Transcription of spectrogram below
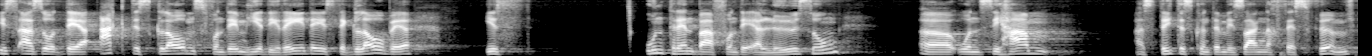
ist also der Akt des Glaubens, von dem hier die Rede ist. Der Glaube ist untrennbar von der Erlösung. Äh, und sie haben, als drittes könnten wir sagen, nach Vers 5,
